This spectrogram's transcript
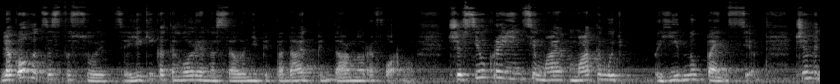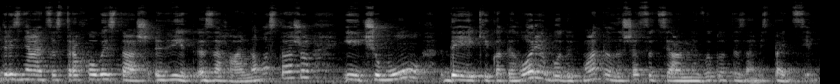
Для кого це стосується? Які категорії населення підпадають під дану реформу? Чи всі українці матимуть гідну пенсію? Чим відрізняється страховий стаж від загального стажу? І чому деякі категорії будуть мати лише соціальні виплати замість пенсії?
